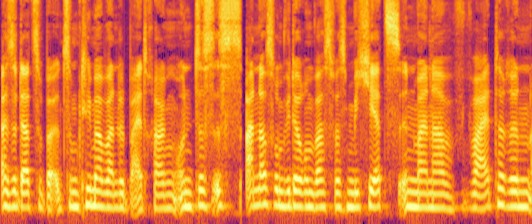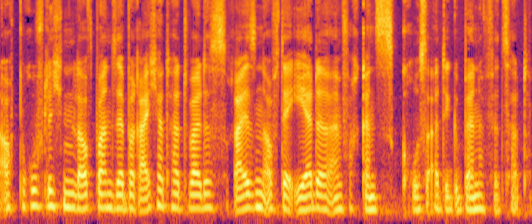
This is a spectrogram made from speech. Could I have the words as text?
also dazu zum Klimawandel beitragen. Und das ist andersrum wiederum was, was mich jetzt in meiner weiteren, auch beruflichen Laufbahn sehr bereichert hat, weil das Reisen auf der Erde einfach ganz großartige Benefits hat.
